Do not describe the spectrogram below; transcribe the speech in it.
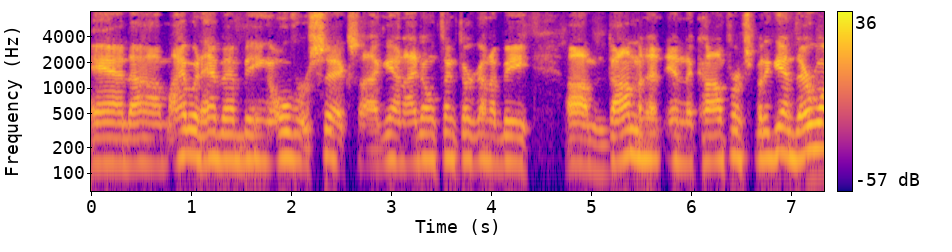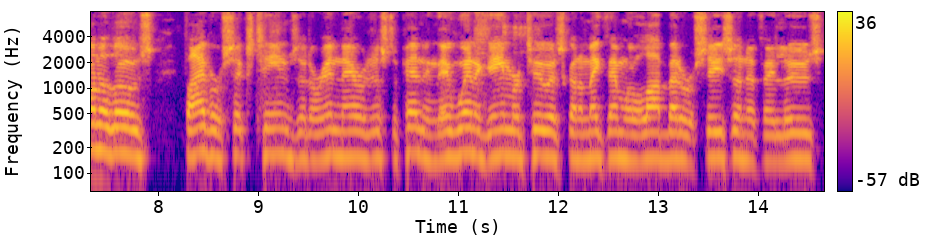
and um, I would have them being over six. Again, I don't think they're going to be um, dominant in the conference, but again, they're one of those five or six teams that are in there, just depending. They win a game or two, it's going to make them with a lot better season. If they lose,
